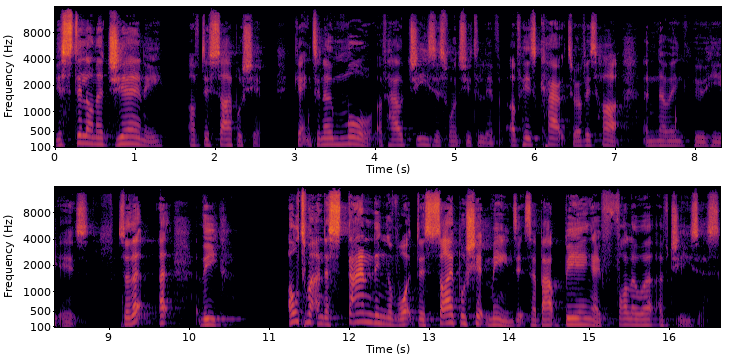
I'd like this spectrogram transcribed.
you're still on a journey of discipleship, getting to know more of how Jesus wants you to live, of his character, of his heart, and knowing who he is. So that uh, the ultimate understanding of what discipleship means, it's about being a follower of Jesus,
